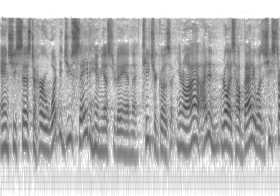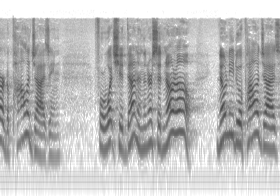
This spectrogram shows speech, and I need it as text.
and she says to her, What did you say to him yesterday? And the teacher goes, You know, I, I didn't realize how bad he was. She started apologizing for what she had done. And the nurse said, No, no, no need to apologize.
